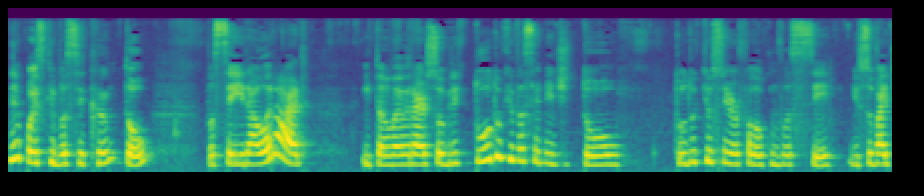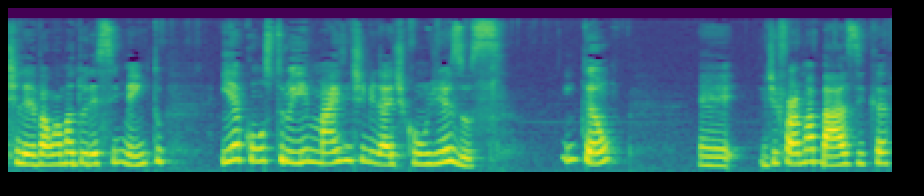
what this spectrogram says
Depois que você cantou, você irá orar. Então vai orar sobre tudo que você meditou, tudo que o Senhor falou com você. Isso vai te levar a um amadurecimento e a construir mais intimidade com Jesus. Então, é, de forma básica,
